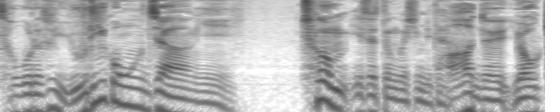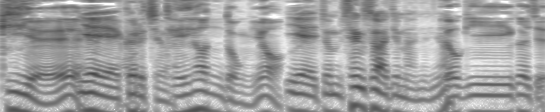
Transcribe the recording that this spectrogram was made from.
아, 서울에서 유리 공장이 처음 있었던 곳입니다. 아, 네. 여기에 예, 어, 그렇죠. 대현동이요. 예, 좀 생소하지만은요. 여기가 이제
